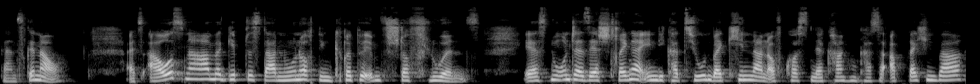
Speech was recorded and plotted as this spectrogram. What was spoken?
Ganz genau. Als Ausnahme gibt es da nur noch den Grippeimpfstoff Fluens. Er ist nur unter sehr strenger Indikation bei Kindern auf Kosten der Krankenkasse abrechenbar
